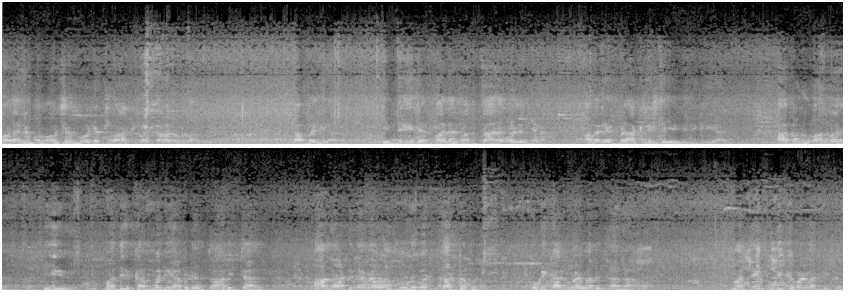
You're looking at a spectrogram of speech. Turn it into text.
വളരെ മോശം ഒരു ട്രാക്ക് റെക്കോർഡുള്ള കമ്പനിയാണ്. ഇന്ത്യയിലെ പല സംസ്ഥാനങ്ങളിലും അവരെ ബ്ലാക്ക് ലിസ്റ്റ് ചെയ്തിരിക്കുകയാണ്. അവർ വന്ന് ഈ മദ്യ കമ്പനി അവിടെ സ്ഥാപിച്ചാൽ ആ നാട്ടിലെ വെള്ളം മുഴുവൻ നഷ്ടപ്പെടും. കുടിക്കാൻ വെള്ളമില്ലാതാണ് മറ്റേ കുടിക്ക് വെള്ളം കിട്ടും.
